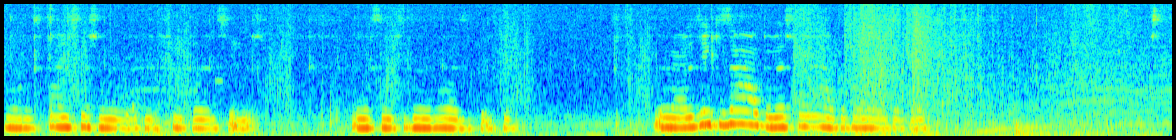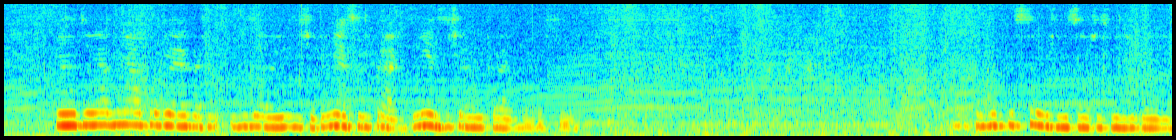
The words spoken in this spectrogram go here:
Dobra, spać też nie mogę, nie powiem sobie już. Nie chcę się denerwować zbytnio. Dobra, ale dzięki za auto, wiesz, fajne auto, fajne auto. Nie no to ja bym miała podjechać, widzowie, widzicie, to nie jest mój prime, to nie jest dzisiaj mój prime po prostu. To z tego, że mnie cały czas będzie goniło.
